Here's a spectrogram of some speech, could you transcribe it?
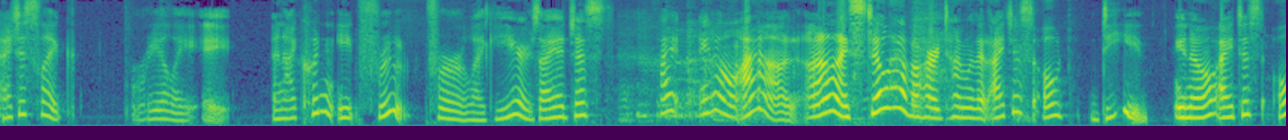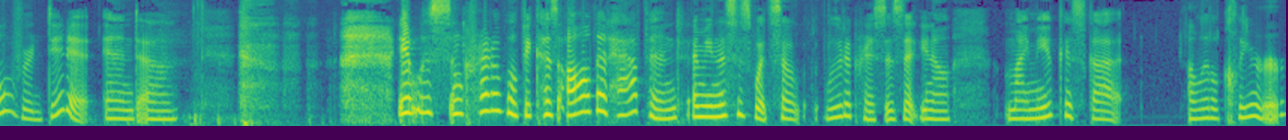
I just like really ate and I couldn't eat fruit for like years. I had just, I, you know, I, I, I still have a hard time with it. I just OD'd, you know, I just overdid it. And, um, it was incredible because all that happened, I mean, this is what's so ludicrous is that, you know, my mucus got a little clearer.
